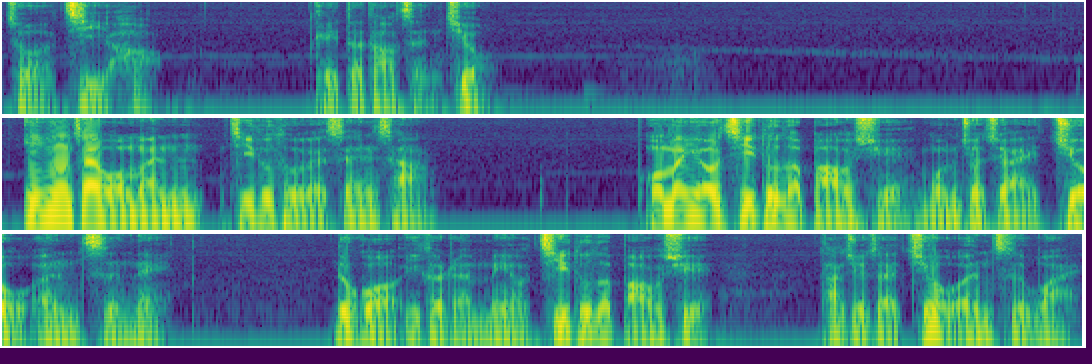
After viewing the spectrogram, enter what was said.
做记号，可以得到拯救。应用在我们基督徒的身上。我们有基督的宝血，我们就在救恩之内。如果一个人没有基督的宝血，他就在救恩之外。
